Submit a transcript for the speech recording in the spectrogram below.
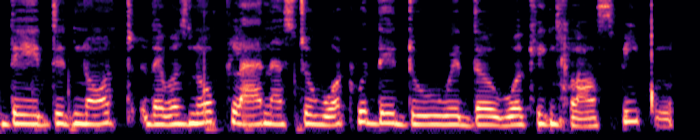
they did not there was no plan as to what would they do with the working class people.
